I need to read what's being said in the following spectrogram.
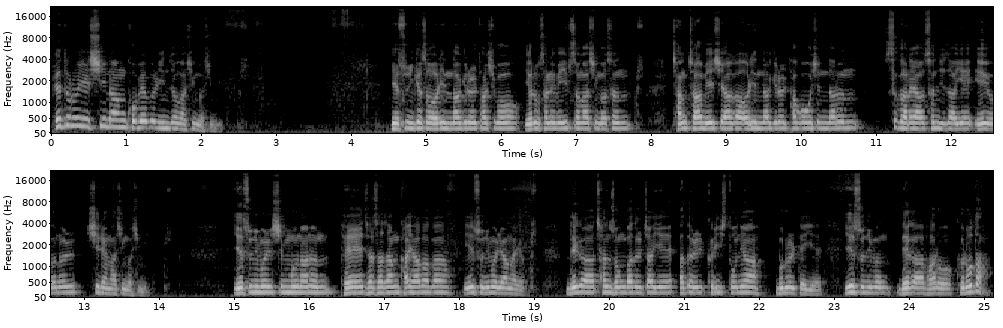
베드로의 신앙 고백을 인정하신 것입니다. 예수님께서 어린 나귀를 타시고 예루살렘에 입성하신 것은 장차 메시아가 어린 나귀를 타고 오신다는 스가랴 선지자의 예언을 실행하신 것입니다. 예수님을 신문하는 대제사장 가야바가 예수님을 향하여 내가 찬송받을 자의 아들 그리스도냐 물을 때에 예수님은 내가 바로 그로다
